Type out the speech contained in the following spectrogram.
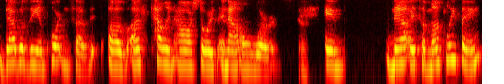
that was the importance of it, of us telling our stories in our own words. Yeah. And now it's a monthly thing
